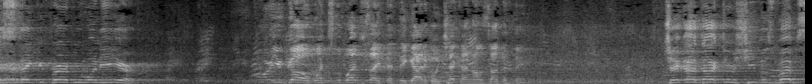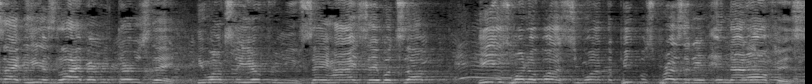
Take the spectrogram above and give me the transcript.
Thank you for everyone here. Before you go, what's the website that they got to go check on all this other thing? Check out Dr. Shiva's website. He is live every Thursday. He wants to hear from you. Say hi, say what's up. He is one of us. You want the people's president in that office.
